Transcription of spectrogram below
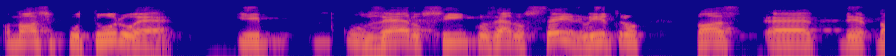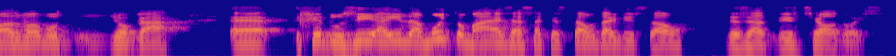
O nosso futuro é que com 0,5, 0,6 litros nós, é, de, nós vamos jogar, é, reduzir ainda muito mais essa questão da emissão de, de CO2.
